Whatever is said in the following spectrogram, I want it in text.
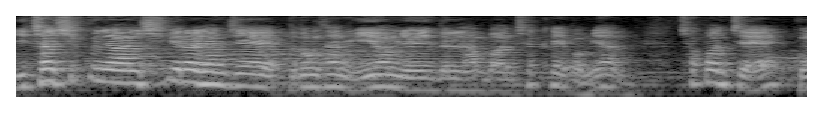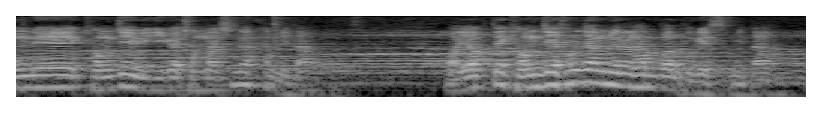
2019년 11월 현재 부동산 위험 요인들을 한번 체크해 보면 첫 번째 국내 경제 위기가 정말 심각합니다. 어, 역대 경제 성장률을 한번 보겠습니다.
